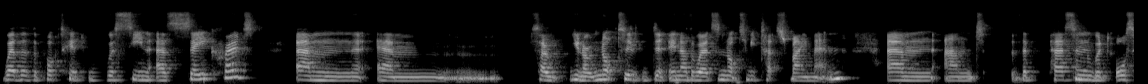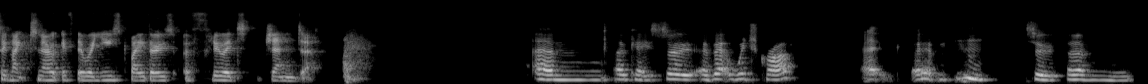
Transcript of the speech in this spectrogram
whether the pocket was seen as sacred? Um, um, so, you know, not to, in other words, not to be touched by men. Um, and the person would also like to know if they were used by those of fluid gender. Um, okay, so about witchcraft. Uh, um, so um,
